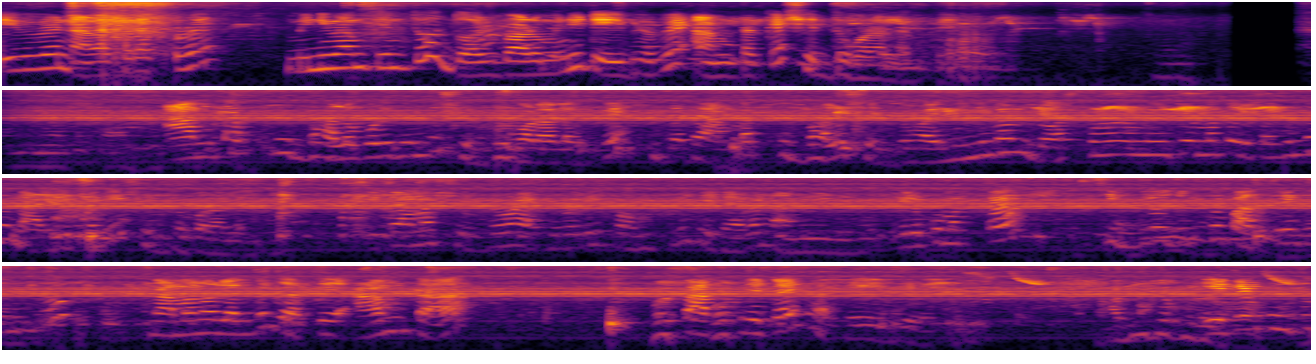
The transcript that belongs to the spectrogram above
এইভাবে নাড়াচাড়া করে মিনিমাম কিন্তু দশ বারো মিনিট এইভাবে আমটাকে সেদ্ধ করা লাগবে। আমটা খুব ভালো করে কিন্তু সেদ্ধ করা লাগবে, যাতে আমটা খুব ভালো সেদ্ধ হয়। মিনিমাম দশ পনেরো মিনিটের মতো এটা কিন্তু নাড়িয়ে চাড়িয়ে সেদ্ধ করা লাগবে। এটা আমার সেদ্ধ হওয়া একেবারেই কমপ্লিট এটা আবার নামিয়ে নেব। এরকম একটা ছিদ্রযুক্ত পাত্রে কিন্তু নামানো লাগবে, যাতে আমটা পাত্রেটাই থাকে, এই যে এটা কিন্তু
